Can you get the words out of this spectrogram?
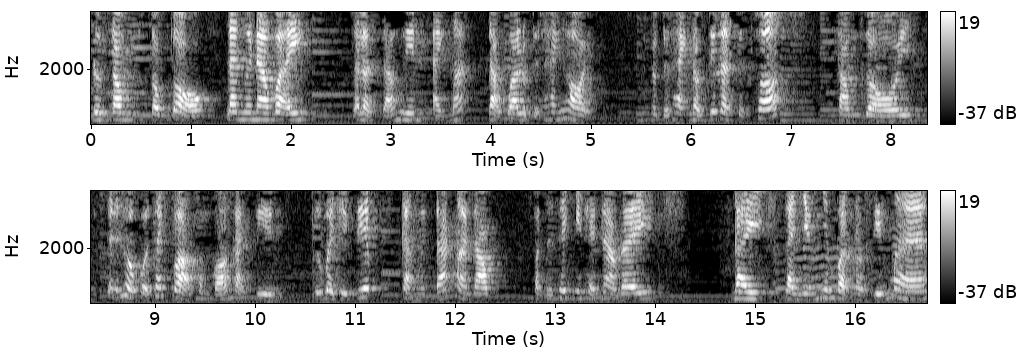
Đường Tông, Tống Tổ là người nào vậy? Sao lật giáo huyên ánh mắt đảo qua Lục Tuyệt Hành hỏi. Lục Tuyệt Hành đầu tiên là sửng sốt. Xong rồi, lệ thuộc của sách vở không có cải tiến, cứ bày trực tiếp cả nguyên tác mà đọc, phải giải thích như thế nào đây? Đây là những nhân vật nổi tiếng mà.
